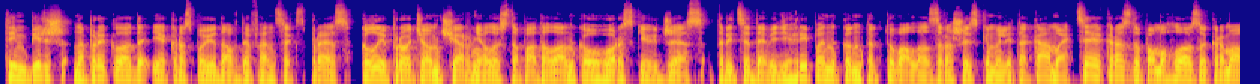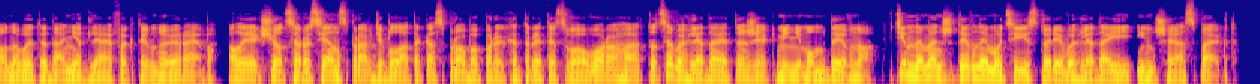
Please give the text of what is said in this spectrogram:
Тим більш, наприклад, як розповідав Defense Express, коли протягом червня-листопада ланка угорських джес 39 Гріпен контактувала з рашистськими літаками, це якраз допомогло зокрема оновити дані для ефективної РЕБ. Але якщо це росіян справді була така спроба перехитрити свого ворога, то це виглядає теж як мінімум дивно. Втім, не менш дивним у цій історії виглядає й інший аспект.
